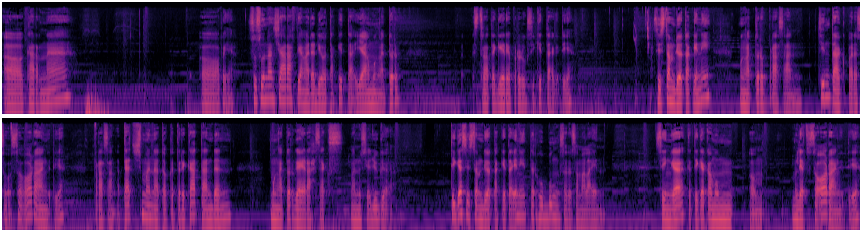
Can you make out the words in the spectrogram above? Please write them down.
uh, karena uh, apa ya susunan syaraf yang ada di otak kita yang mengatur strategi reproduksi kita gitu ya. Sistem di otak ini mengatur perasaan cinta kepada seseorang gitu ya, perasaan attachment atau keterikatan dan mengatur gairah seks manusia juga tiga sistem di otak kita ini terhubung satu sama lain. Sehingga ketika kamu um, melihat seseorang gitu ya,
